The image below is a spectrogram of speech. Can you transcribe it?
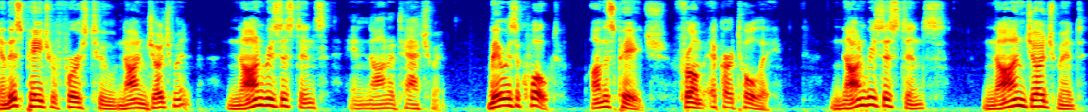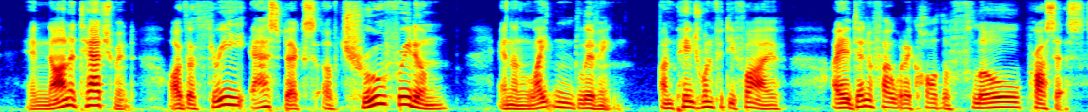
And this page refers to non judgment, non resistance, and non attachment. There is a quote on this page from Eckhart Tolle Non resistance, non judgment, and non attachment are the three aspects of true freedom and enlightened living. On page 155, I identify what I call the flow process.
